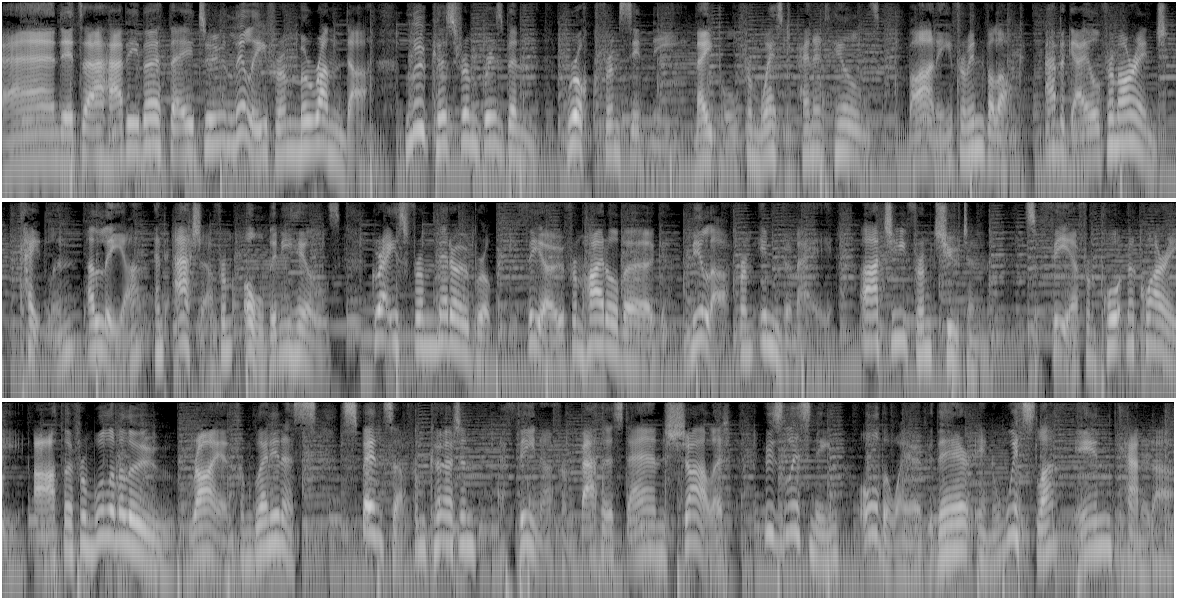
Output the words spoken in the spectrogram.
And it's a happy birthday to Lily from Miranda, Lucas from Brisbane, Brooke from Sydney, Maple from West Pennant Hills, Barney from Inverloch, Abigail from Orange, Caitlin, Aaliyah, and Asher from Albany Hills, Grace from Meadowbrook, Theo from Heidelberg, Miller from Invermay, Archie from Chewton, Sophia from Port Macquarie, Arthur from Woolloomooloo, Ryan from Glen Innes, Spencer from Curtin, Athena from Bathurst, and Charlotte, who's listening all the way over there in Whistler in Canada.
